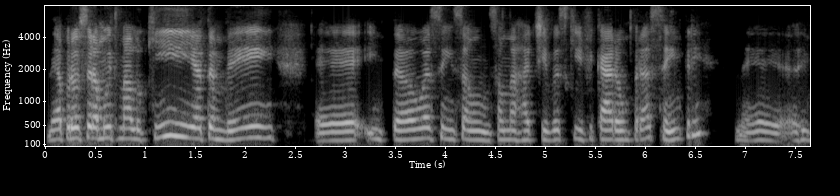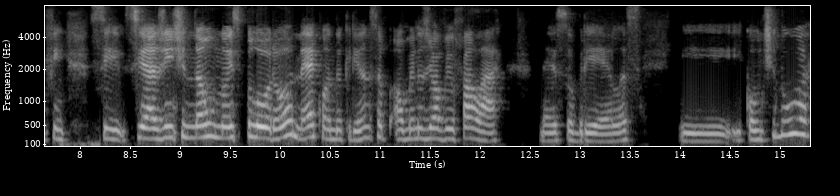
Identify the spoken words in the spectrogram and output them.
né? A professora muito maluquinha também. É, então, assim, são, são narrativas que ficaram para sempre, né? Enfim, se, se a gente não, não explorou, né, quando criança, ao menos já ouviu falar, né, sobre elas e, e continua,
